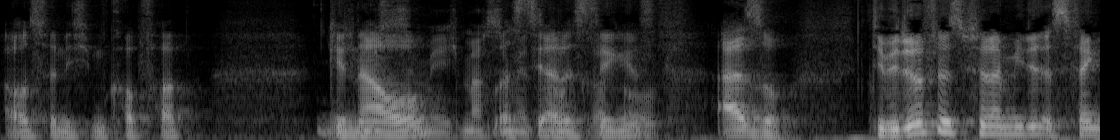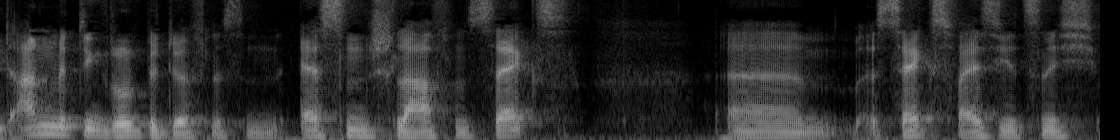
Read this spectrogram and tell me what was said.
auswendig im Kopf habe. Genau, mir- was die alles Ding ist. auf. Also, die Bedürfnispyramide, es fängt an mit den Grundbedürfnissen. Essen, Schlafen, Sex. Ähm, Sex weiß ich jetzt nicht.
